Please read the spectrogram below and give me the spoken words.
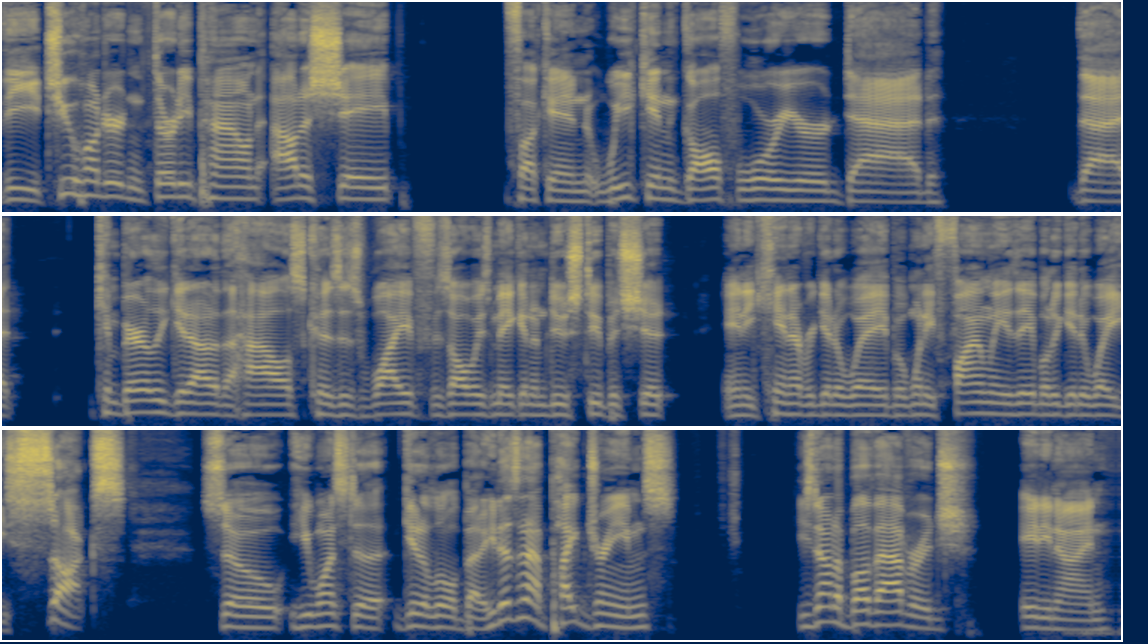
the 230 pound out of shape fucking weekend golf warrior dad that can barely get out of the house because his wife is always making him do stupid shit and he can't ever get away. But when he finally is able to get away, he sucks. So he wants to get a little better. He doesn't have pipe dreams. He's not above average, 89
